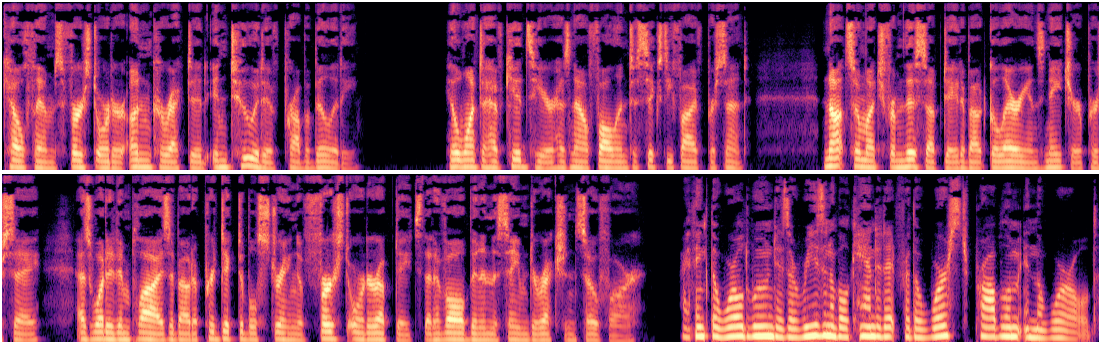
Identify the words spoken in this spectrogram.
Keltham's first order uncorrected intuitive probability. He'll want to have kids here has now fallen to 65%. Not so much from this update about Golarion's nature per se, as what it implies about a predictable string of first order updates that have all been in the same direction so far. I think the world wound is a reasonable candidate for the worst problem in the world,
